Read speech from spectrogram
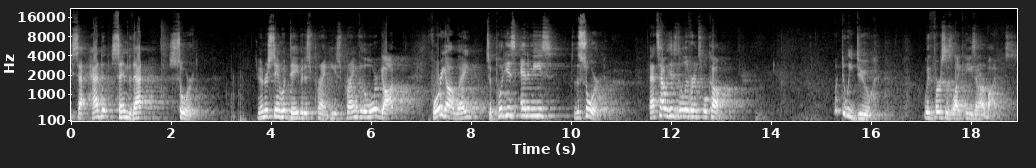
He had to send that sword. Do you understand what David is praying? He's praying for the Lord God, for Yahweh, to put his enemies to the sword. That's how his deliverance will come. What do we do with verses like these in our Bibles?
